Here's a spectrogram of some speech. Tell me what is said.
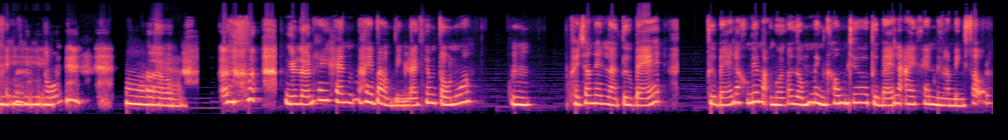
Khiêm tốn. Ờ, Dạ. người lớn hay khen hay bảo mình là khiêm tốn đúng không? Ừ. Thế cho nên là từ bé từ bé là không biết mọi người có giống mình không chứ từ bé là ai khen mình là mình sợ lắm.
